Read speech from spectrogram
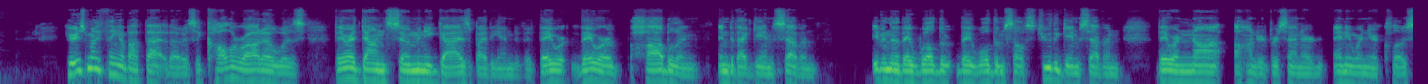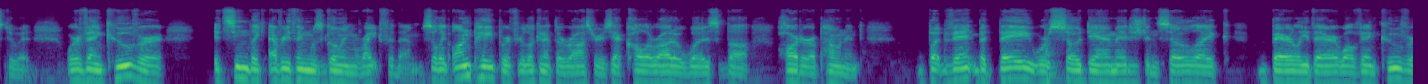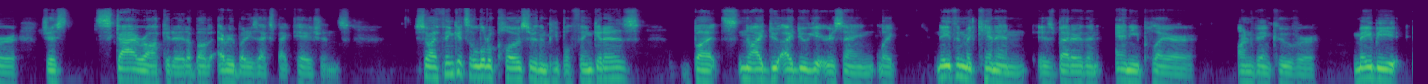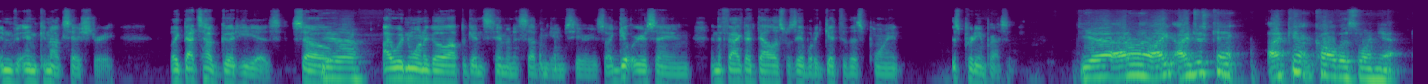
Here's my thing about that though: is that Colorado was they were down so many guys by the end of it. They were they were hobbling into that game seven, even though they willed they willed themselves to the game seven. They were not hundred percent or anywhere near close to it. Where Vancouver, it seemed like everything was going right for them. So like on paper, if you're looking at their rosters, yeah, Colorado was the harder opponent but Van, but they were oh. so damaged and so like barely there, while Vancouver just skyrocketed above everybody's expectations. So I think it's a little closer than people think it is. But no, I do I do get what you're saying. Like Nathan MacKinnon is better than any player on Vancouver, maybe in, in Canucks history. Like that's how good he is. So yeah. I wouldn't want to go up against him in a seven game series. So I get what you're saying. And the fact that Dallas was able to get to this point is pretty impressive. Yeah, I don't know. I, I just can't I can't call this one yet.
